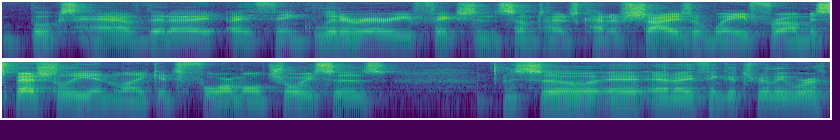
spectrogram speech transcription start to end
books have that I, I think literary fiction sometimes kind of shies away from, especially in like its formal choices. So, and I think it's really worth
